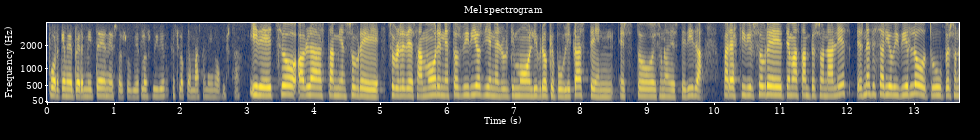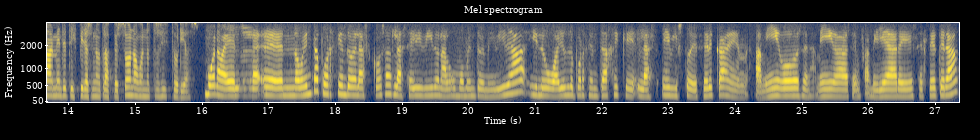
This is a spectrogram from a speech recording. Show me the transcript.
porque me permiten eso, subir los vídeos, que es lo que más a mí me gusta. Y de hecho hablas también sobre, sobre el desamor en estos vídeos y en el último libro que publicaste, en Esto es una despedida. Para escribir sobre temas tan personales, ¿es necesario vivirlo o tú personalmente te inspiras en otras personas o en otras historias? Bueno, el, el 90% de las cosas las he vivido en algún momento de mi vida y luego hay otro porcentaje que las he visto de cerca en amigos, en amigas, en familiares, etcétera,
